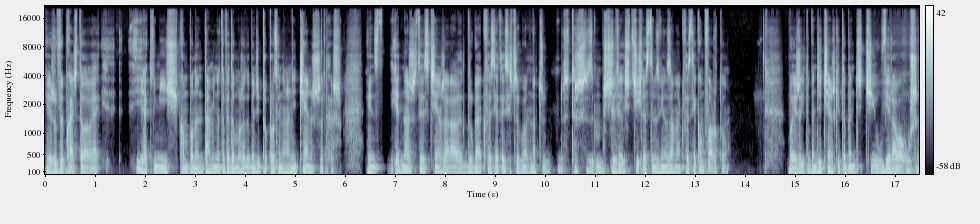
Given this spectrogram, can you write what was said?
wiesz, wypchać to jakimiś komponentami, no to wiadomo, że to będzie proporcjonalnie cięższe też. Więc jedna rzecz to jest ciężar, ale druga kwestia to jest jeszcze, znaczy też ściśle, ściśle z tym związana kwestia komfortu. Bo jeżeli to będzie ciężkie, to będzie ci uwierało uszy.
